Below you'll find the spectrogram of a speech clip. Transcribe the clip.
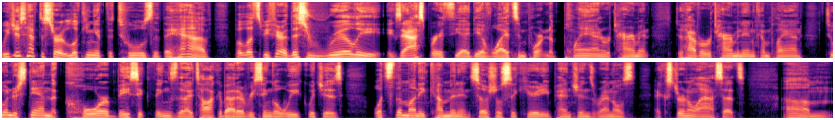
we just have to start looking at the tools that they have. But let's be fair, this really exasperates the idea of why it's important to plan retirement, to have a retirement income plan, to understand the core basic things that I talk about every single week, which is what's the money coming in? Social security pensions rentals external assets. Um,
